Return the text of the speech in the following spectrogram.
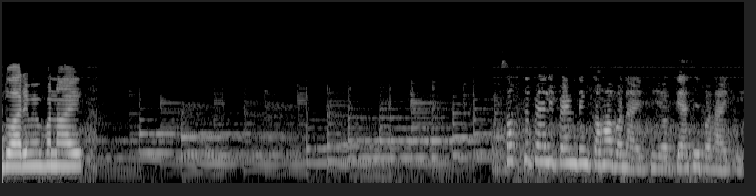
द्वारे में बनाए। सबसे पहली पेंटिंग कहाँ बनाई थी और कैसे बनाई थी?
